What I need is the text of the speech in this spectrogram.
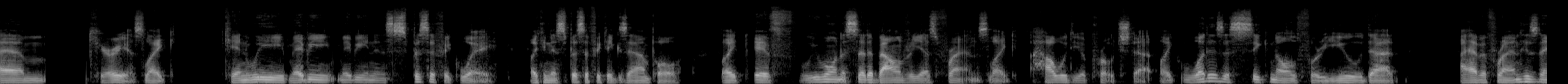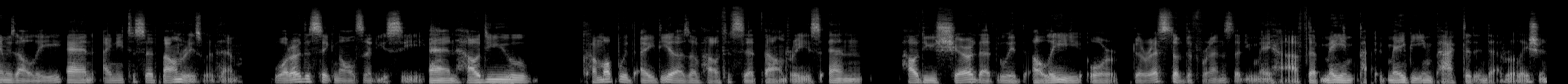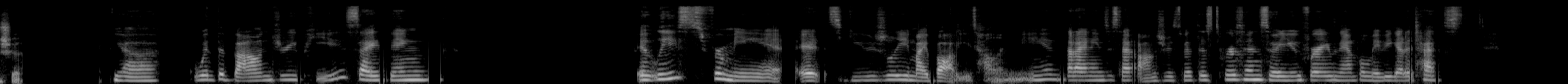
am curious, like, can we maybe maybe in a specific way, like in a specific example, like if we want to set a boundary as friends, like how would you approach that? Like what is a signal for you that I have a friend, his name is Ali, and I need to set boundaries with him? What are the signals that you see? And how do you come up with ideas of how to set boundaries? And how do you share that with Ali or the rest of the friends that you may have that may impact may be impacted in that relationship? Yeah. With the boundary piece, I think at least for me, it's usually my body telling me that I need to set boundaries with this person. So you, for example, maybe get a text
